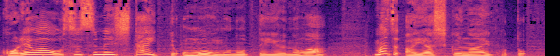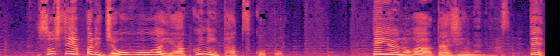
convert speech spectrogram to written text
これはおすすめしたいって思うものっていうのはまず怪しくないこと。そしてやっぱり情報が役に立つことっていうのが大事になります。で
